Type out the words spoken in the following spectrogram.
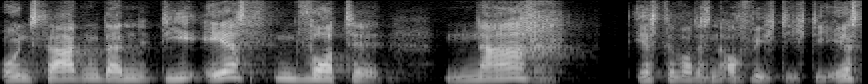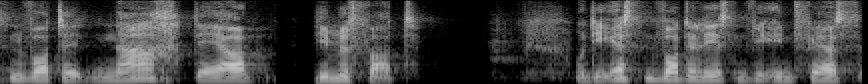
und sagen dann die ersten Worte nach, erste Worte sind auch wichtig, die ersten Worte nach der Himmelfahrt. Und die ersten Worte lesen wir in Vers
